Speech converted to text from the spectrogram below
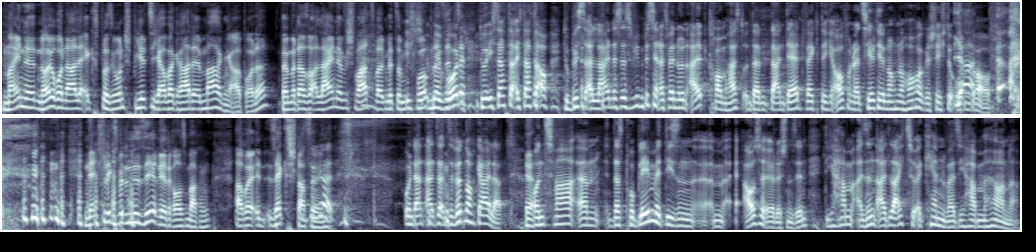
meine neuronale Explosion spielt sich aber gerade im Magen ab, oder? Wenn man da so alleine im Schwarzwald mit so einem Ich, Schwurbler mir wurde, sitzt. du, ich dachte, ich dachte auch, du bist allein. Das ist wie ein bisschen, als wenn du einen Albtraum hast und dann dein Dad weckt dich auf und erzählt dir noch eine Horrorgeschichte Ja. obendrauf. Netflix würde eine Serie draus machen, aber in sechs Staffeln. geil. Und dann, also, es wird noch geiler. Ja. Und zwar, ähm, das Problem mit diesen ähm, Außerirdischen sind, die haben, sind halt leicht zu erkennen, weil sie haben Hörner.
